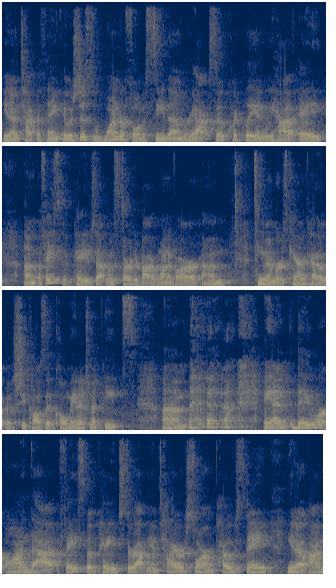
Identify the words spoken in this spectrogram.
you know type of thing. It was just wonderful to see them react so quickly. And we have a um, a facebook page that was started by one of our um, team members karen cope but she calls it cole management peeps Um, and they were on that Facebook page throughout the entire storm, posting, you know, I'm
